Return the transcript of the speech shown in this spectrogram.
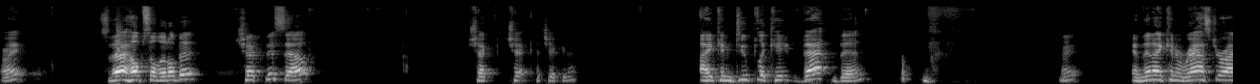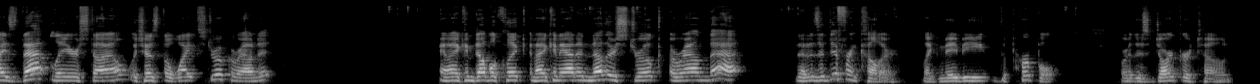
All right, so that helps a little bit. Check this out. Check, check, check it out. I can duplicate that then, right? And then I can rasterize that layer style, which has the white stroke around it. And I can double click and I can add another stroke around that that is a different color, like maybe the purple or this darker tone.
